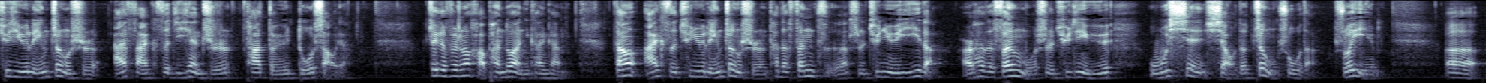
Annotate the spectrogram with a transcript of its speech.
趋近于零正时，f(x) 极限值它等于多少呀？这个非常好判断，你看看，当 x 趋近于零正时，它的分子是趋近于一的，而它的分母是趋近于无限小的正数的，所以。呃，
